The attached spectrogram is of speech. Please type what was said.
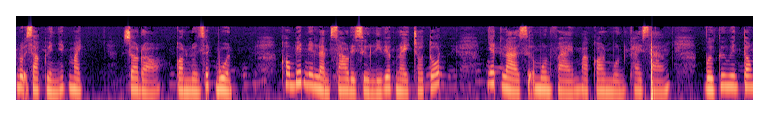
Nội gia quyền nhất mạch. Do đó, con luôn rất buồn. Không biết nên làm sao để xử lý việc này cho tốt. Nhất là giữa môn phái mà con muốn khai sáng Với Quy Nguyên Tông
